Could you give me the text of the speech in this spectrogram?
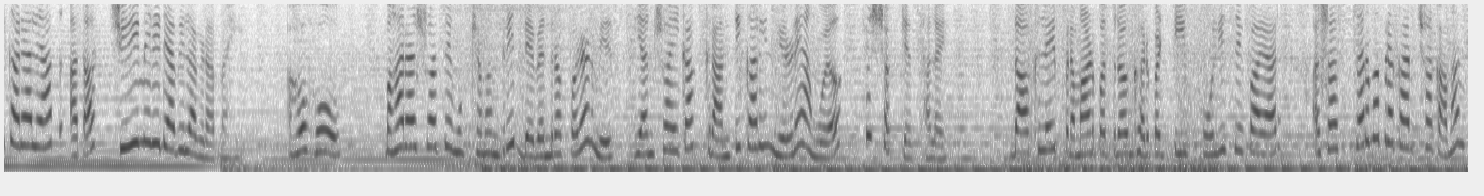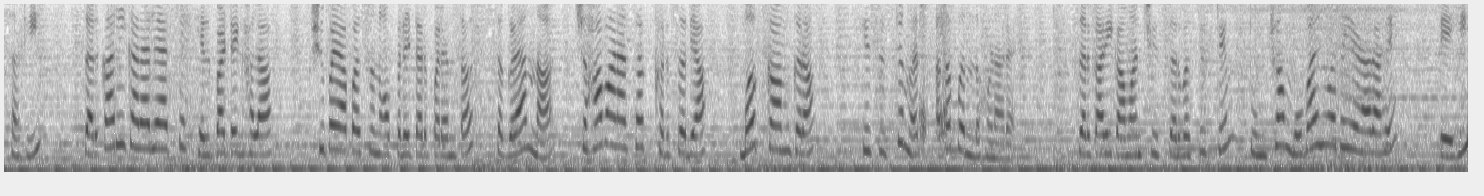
कार्यालयात आता चिरीमिरी द्यावी लागणार नाही. अहो हो. महाराष्ट्राचे मुख्यमंत्री देवेंद्र फडणवीस यांच्या एका क्रांतिकारी निर्णयामुळं हे शक्य झालंय. दाखले प्रमाणपत्र घरपट्टी पोलीस एफ आय आर अशा सर्व प्रकारच्या कामांसाठी सरकारी कार्यालयाचे हेलपाटे घाला. शिपयापासून ऑपरेटरपर्यंत सगळ्यांना चहावाणाचा खर्च द्या. मग काम करा. ही सिस्टमच आता बंद होणार आहे. सरकारी कामांची सर्व सिस्टीम तुमच्या मोबाईलमध्ये येणार आहे. तेही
